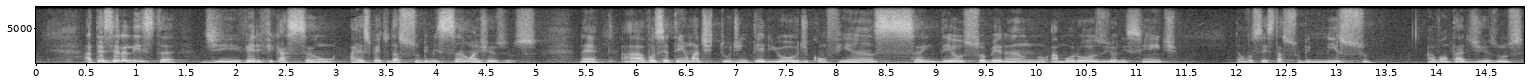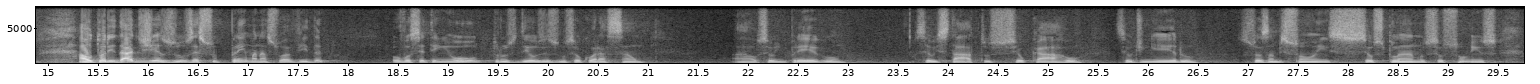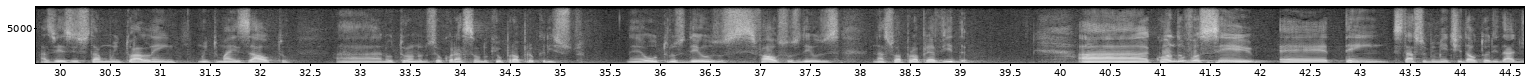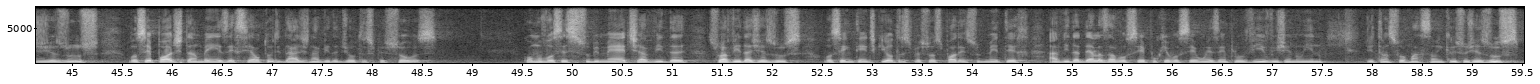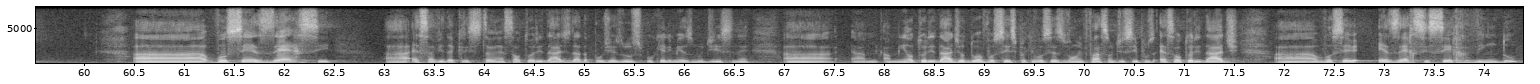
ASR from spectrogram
A terceira lista de verificação a respeito da submissão a Jesus. Né? Ah, você tem uma atitude interior de confiança em Deus soberano, amoroso e onisciente. Então você está submisso à vontade de Jesus. A autoridade de Jesus é suprema na sua vida. Ou você tem outros deuses no seu coração? Ah, o seu emprego, seu status, seu carro, seu dinheiro, suas ambições, seus planos, seus sonhos. Às vezes isso está muito além, muito mais alto ah, no trono do seu coração do que o próprio Cristo. Né? Outros deuses, falsos deuses na sua própria vida. Ah, quando você é, tem está submetido à autoridade de Jesus, você pode também exercer autoridade na vida de outras pessoas como você se submete a vida, sua vida a Jesus, você entende que outras pessoas podem submeter a vida delas a você, porque você é um exemplo vivo e genuíno de transformação em Cristo Jesus. Ah, você exerce ah, essa vida cristã, essa autoridade dada por Jesus, porque Ele mesmo disse, né, ah, a, a, minha autoridade eu dou a vocês para que vocês vão e façam discípulos. Essa autoridade ah, você exerce servindo,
